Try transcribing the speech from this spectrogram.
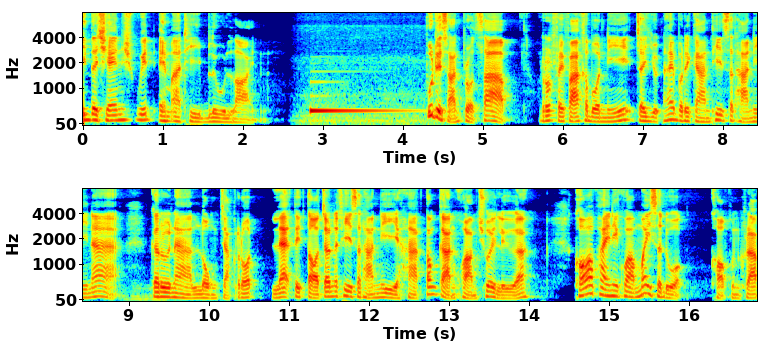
interchange with MRT Blue Line ผู้โดยสารโปรดทราบ รถไฟฟ้าขบวนนี้จะหยุดให้บริการที่สถานีหน้า กรุณาลงจากรถ และติดต่อเจ้าหน้าที่สถานีหากต้องการความช่วยเหลือ ขออภัยในความไม่สะดวก ขอบคุณครับ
